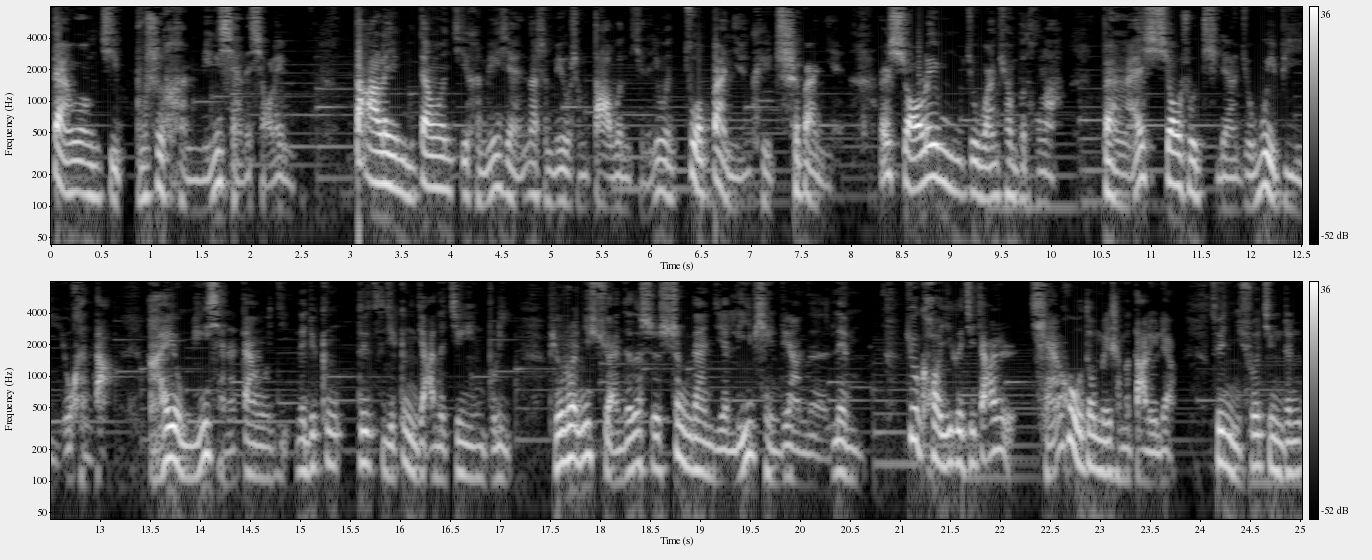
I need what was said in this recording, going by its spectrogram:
淡旺季不是很明显的小类目。大类目淡旺季很明显，那是没有什么大问题的，因为做半年可以吃半年。而小类目就完全不同了，本来销售体量就未必有很大，还有明显的淡旺季，那就更对自己更加的经营不利。比如说你选择的是圣诞节礼品这样的类目，就靠一个节假日前后都没什么大流量，所以你说竞争，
